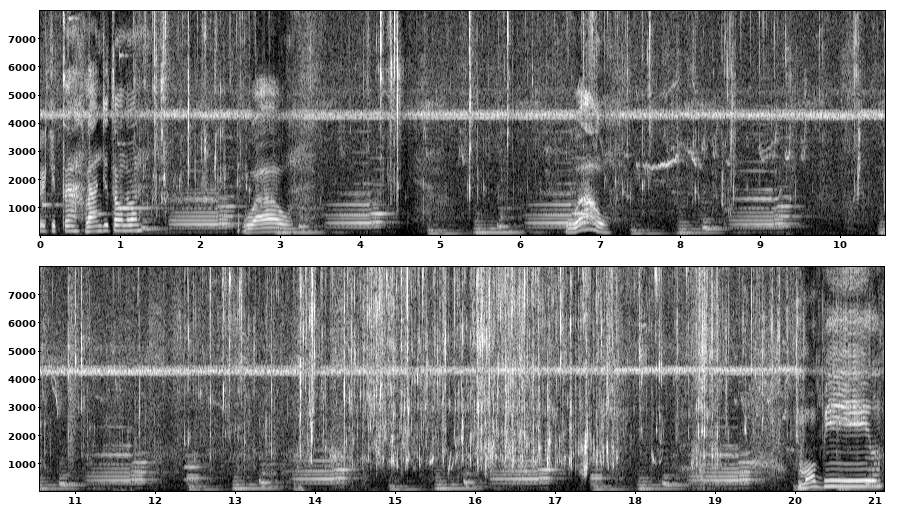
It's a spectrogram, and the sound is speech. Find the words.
Mari kita lanjut teman-teman. Wow. Wow. Mobil.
